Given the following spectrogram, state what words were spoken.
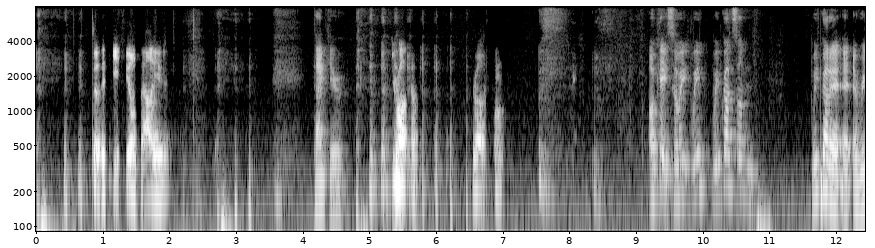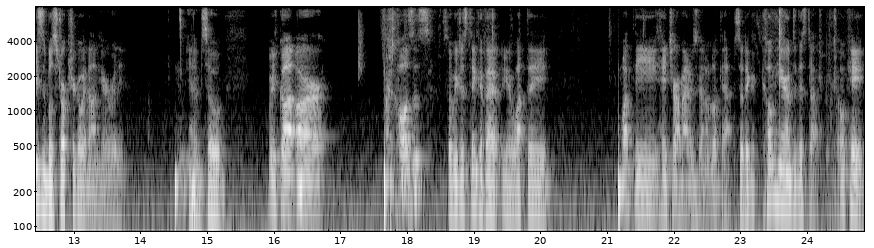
so that he feels valued. Thank you. You're welcome. You're welcome. Okay, so we, we, we've got some, we've got a, a reasonable structure going on here already. Um, so we've got our, our causes. So we just think about, you know, what the, what the HR manager is going to look at. So they could come here onto this dashboard. Okay,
